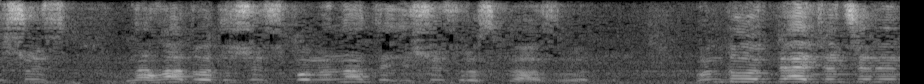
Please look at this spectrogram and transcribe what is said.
і щось нагадувати, щось вспоминати і щось розказувати. Вон до опять очеред,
